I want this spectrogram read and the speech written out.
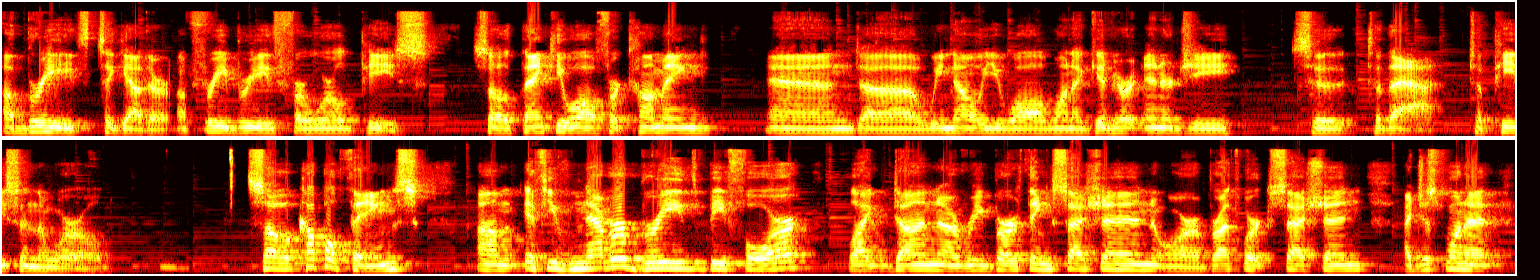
a breathe together, a free breathe for world peace. So thank you all for coming. And uh, we know you all want to give your energy to, to that, to peace in the world. So, a couple things. Um, if you've never breathed before, like done a rebirthing session or a breathwork session, I just want to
